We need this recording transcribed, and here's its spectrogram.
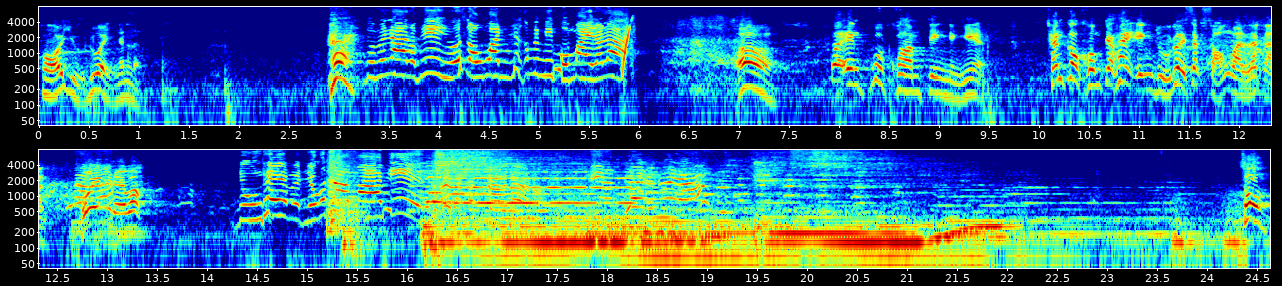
ขออยู่ด้วยงั้นเหรอฮะอยู่ไม่นานหรอกพี่อยู่สองวันฉันก็ไม่มีผัวใหม่แล้วล่ะ เออถ้าเอ็งพูดความจริงอย่างเงี้ยฉันก็คงจะให้เอ็งอยู่ด้วยสักสองวันแล้วกันเฮ้ยที่ไหนวะอยู่กรุงเทพอะเดี๋ยวก็ตามมาพี่ให้มันเจอหน้าหน่อยพี่ช่วยหนูด้วยนะส้มอะ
